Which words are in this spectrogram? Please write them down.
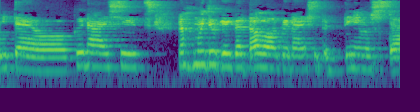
videokõnesid, noh muidugi ka tavakõnesid, et inimeste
